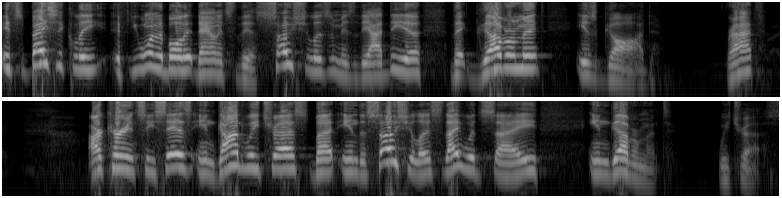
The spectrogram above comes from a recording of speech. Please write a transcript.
It's basically, if you want to boil it down, it's this socialism is the idea that government is God, right? Our currency says, in God we trust, but in the socialists, they would say, in government we trust.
